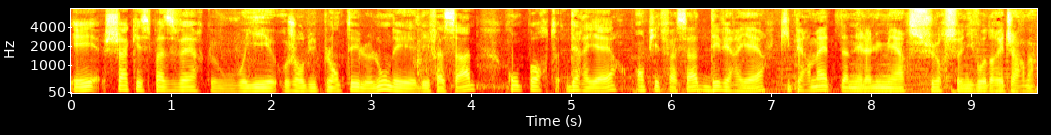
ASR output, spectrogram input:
Et chaque espace vert que vous voyez aujourd'hui planté le long des, façades comporte derrière, en pied de façade, des verrières qui permettent d'amener la lumière sur ce niveau de rez-de-jardin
